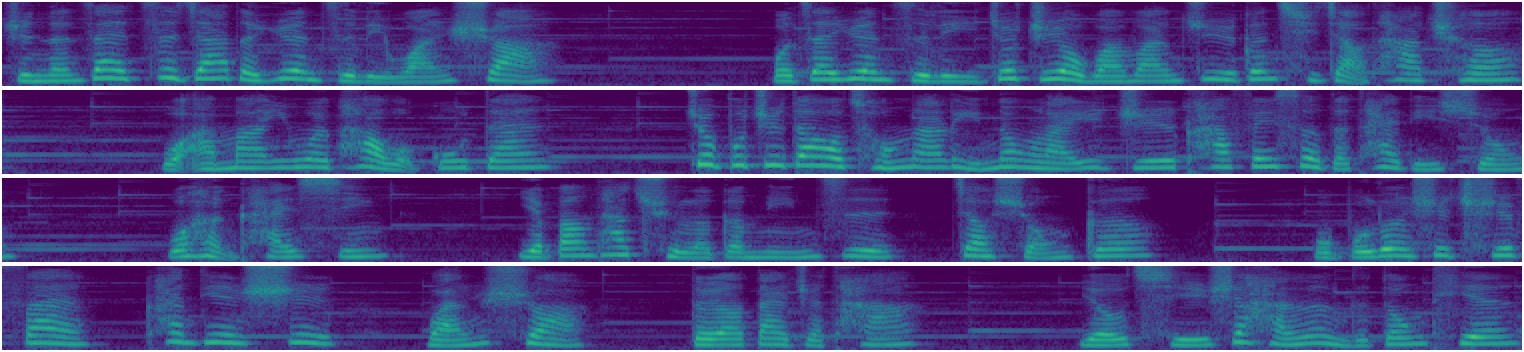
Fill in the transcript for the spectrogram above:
只能在自家的院子里玩耍。我在院子里就只有玩玩具跟骑脚踏车。我阿妈因为怕我孤单，就不知道从哪里弄来一只咖啡色的泰迪熊，我很开心。也帮他取了个名字，叫熊哥。我不论是吃饭、看电视、玩耍，都要带着他。尤其是寒冷的冬天，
